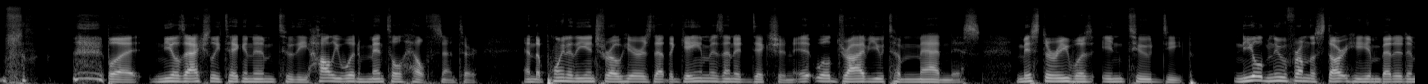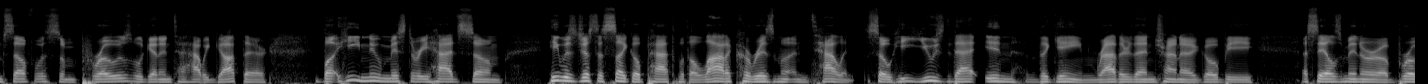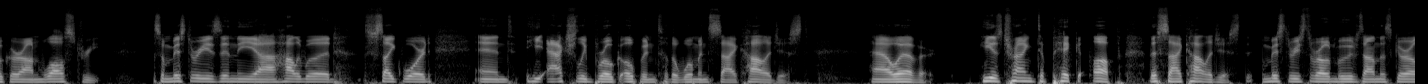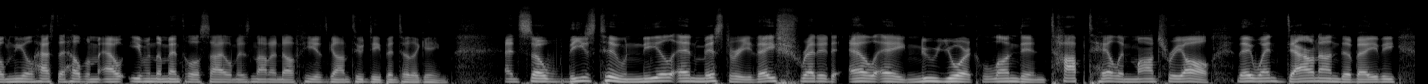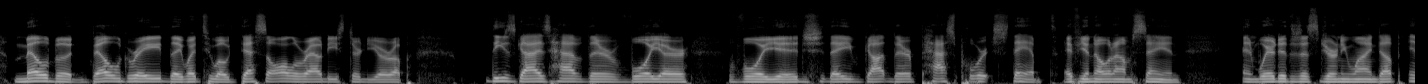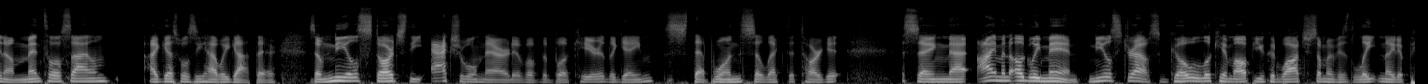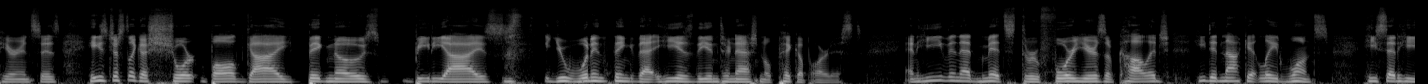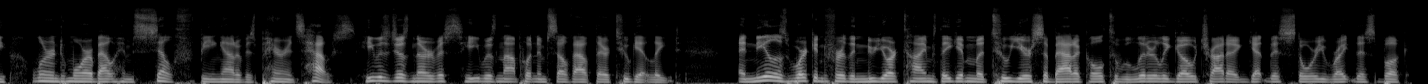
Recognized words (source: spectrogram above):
but Neil's actually taking him to the Hollywood Mental Health Center. And the point of the intro here is that the game is an addiction. It will drive you to madness. Mystery was in too deep. Neil knew from the start he embedded himself with some pros. We'll get into how he got there. But he knew Mystery had some he was just a psychopath with a lot of charisma and talent. So he used that in the game rather than trying to go be a salesman or a broker on Wall Street. So Mystery is in the uh, Hollywood psych ward, and he actually broke open to the woman psychologist. However, he is trying to pick up the psychologist. Mystery's throwing moves on this girl. Neil has to help him out. Even the mental asylum is not enough. He has gone too deep into the game And so these two, Neil and Mystery, they shredded LA, New York, London, Top Tail in Montreal. They went down under, baby. Melbourne, Belgrade. They went to Odessa, all around Eastern Europe. These guys have their voyeur voyage. They've got their passport stamped, if you know what I'm saying. And where did this journey wind up? In a mental asylum? I guess we'll see how we got there. So Neil starts the actual narrative of the book here, the game. Step one, select a target. Saying that I'm an ugly man. Neil Strauss, go look him up. You could watch some of his late night appearances. He's just like a short, bald guy, big nose, beady eyes. you wouldn't think that he is the international pickup artist and he even admits through four years of college he did not get laid once. He said he learned more about himself being out of his parents' house. He was just nervous, he was not putting himself out there to get laid. And Neil is working for the New York Times. They give him a two year sabbatical to literally go try to get this story, write this book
